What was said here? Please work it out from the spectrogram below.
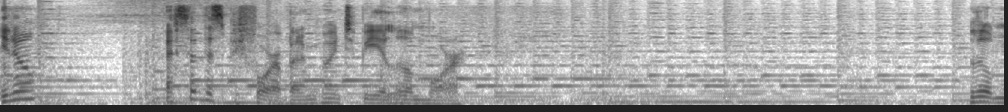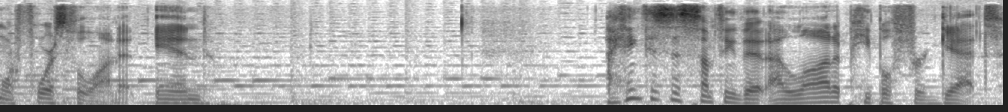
You know, I've said this before, but I'm going to be a little more a little more forceful on it. And I think this is something that a lot of people forget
